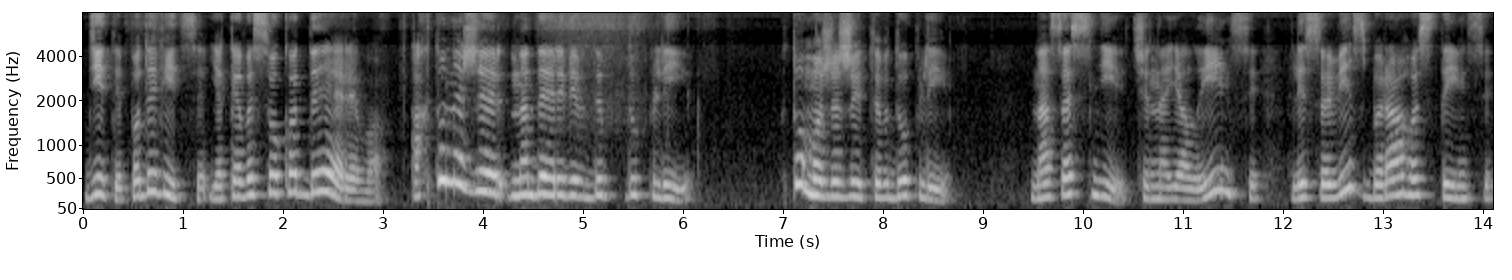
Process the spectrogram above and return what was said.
Діти, подивіться, яке високе дерево. А хто на, жер... на дереві в дуплі? Хто може жити в дуплі? На сосні чи на ялинці лісові збира гостинці,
